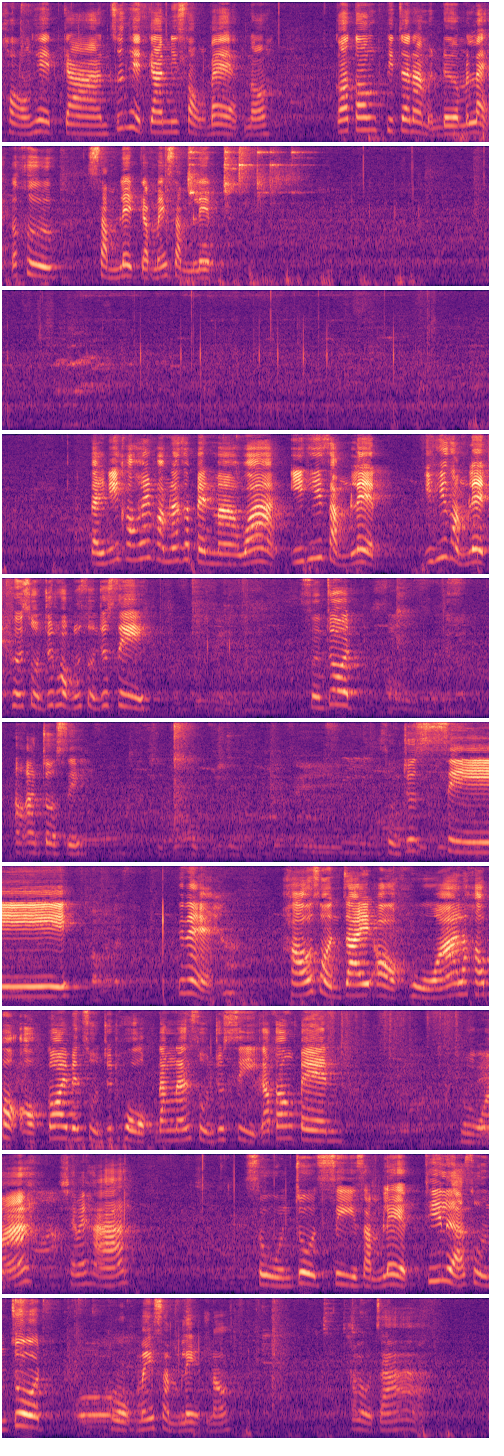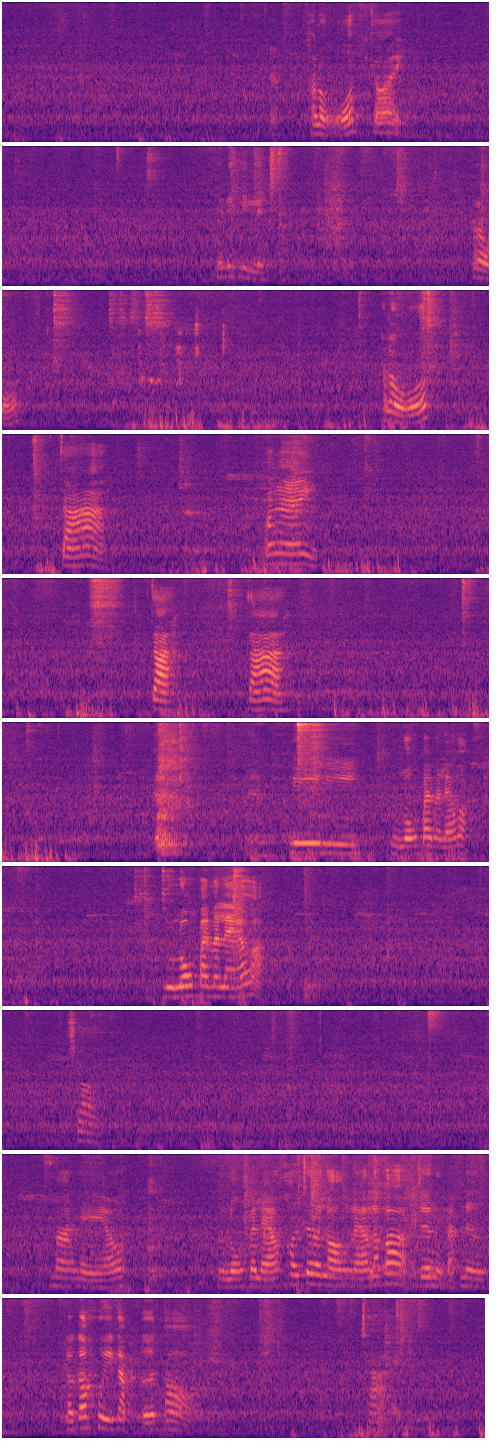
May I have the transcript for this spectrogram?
ของเหตุการณ์ ซึ่งเหตุการณ์มีสองแบบเนาะ ก็ต้องพิจารณาเหมือนเดิมนั่นแหละ ก็คือสำเร็จกับไม่สำเร็จ แต่นี้เขาให้ความน่าจะเป็นมาว่าอีที่สำเร็จอีที่สำเร็จคือ 0.6 หรือ 0.4 0จุดเอาอ่านโจทย์สิจุดสี่ศูนย์จุดสี่นี่แน่เขาสนใจออกหัวแล้วเขาบอกออกก้อยเป็น 0.6 ดังนั้น 0.4 ก็ต้องเป็นหัว ใช่ไหมคะ 0.4สำเร็จที่เหลือ 0. 0.6ไม่สำเร็จเนาะฮัลโหลจ้าอะฮัลโหลก้อย ไม่ได้ยินเลย ฮัลโหล ฮัลโหล จ้า ว่าไง จ้า จ้า มีมีหนูลงไปมาแล้วอะ หนูลงไปมาแล้วอะ ใช่ มาแล้ว หนูลงไปแล้ว เขาเจอลองแล้ว แล้วก็เจอหนูแป๊บหนึ่ง แล้วก็คุยกับเอิร์ธต่อ ใช่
